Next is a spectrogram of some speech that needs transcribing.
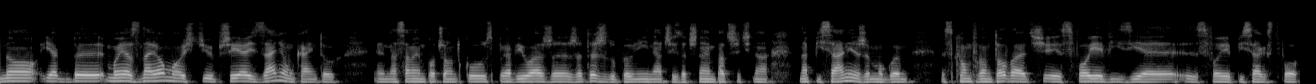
No, jakby moja znajomość, przyjaźń z Anią Kańtoch na samym początku sprawiła, że, że też zupełnie inaczej zaczynałem patrzeć na, na pisanie, że mogłem skonfrontować swoje wizje, swoje pisarstwo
